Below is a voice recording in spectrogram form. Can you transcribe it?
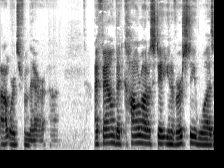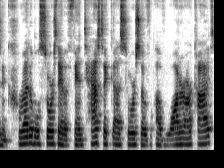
outwards from there. Uh, I found that Colorado State University was an incredible source. They have a fantastic uh, source of, of water archives.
